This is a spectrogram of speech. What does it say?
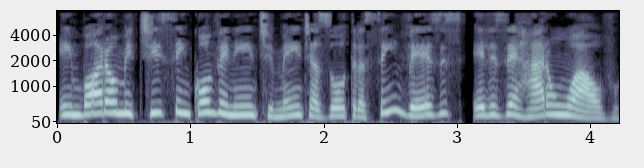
Embora omitissem convenientemente as outras cem vezes, eles erraram o alvo.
